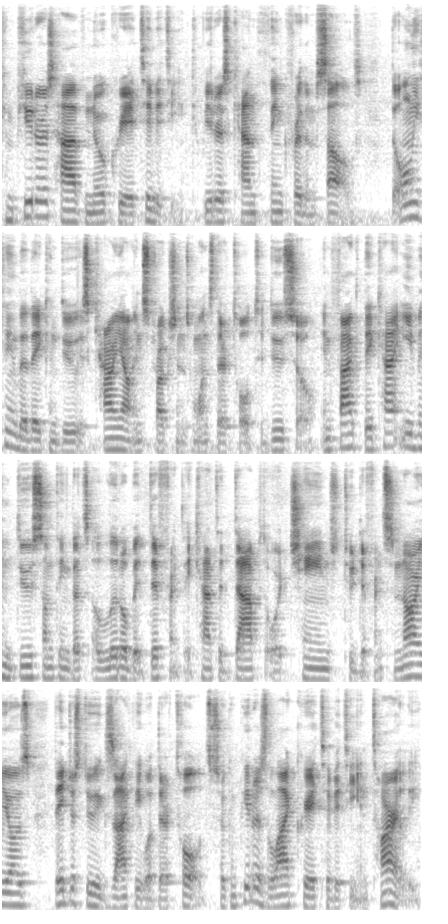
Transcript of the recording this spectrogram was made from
computers have no creativity. Computers can't think for themselves. The only thing that they can do is carry out instructions once they're told to do so. In fact, they can't even do something that's a little bit different. They can't adapt or change to different scenarios. They just do exactly what they're told. So computers lack creativity entirely.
